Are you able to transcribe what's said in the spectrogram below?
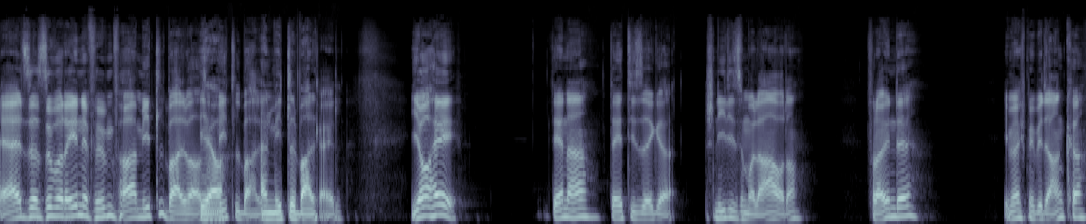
Ja, also souveräne 5, ha, Mittelball war es. Ja, ein Mittelball. Ein Mittelball. Geil. Ja, hey. Den auch, hätte ich sagen, schneide ich es mal an, oder? Freunde, ich möchte mich bedanken.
